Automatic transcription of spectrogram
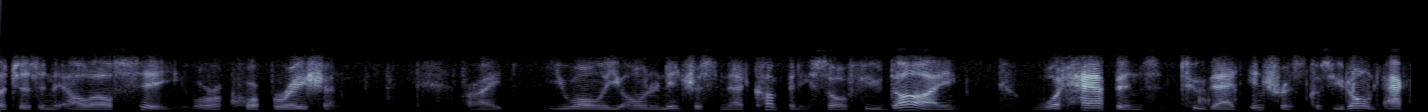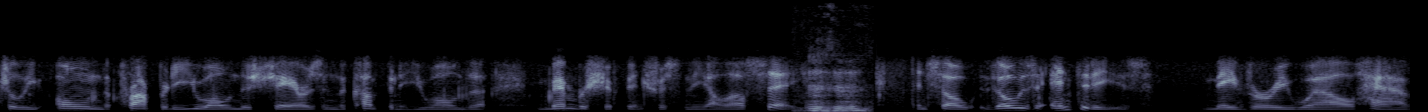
such as an LLC or a corporation, all right, you only own an interest in that company. So if you die, what happens to that interest? Because you don't actually own the property. You own the shares in the company. You own the membership interest in the llc mm-hmm. and so those entities may very well have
